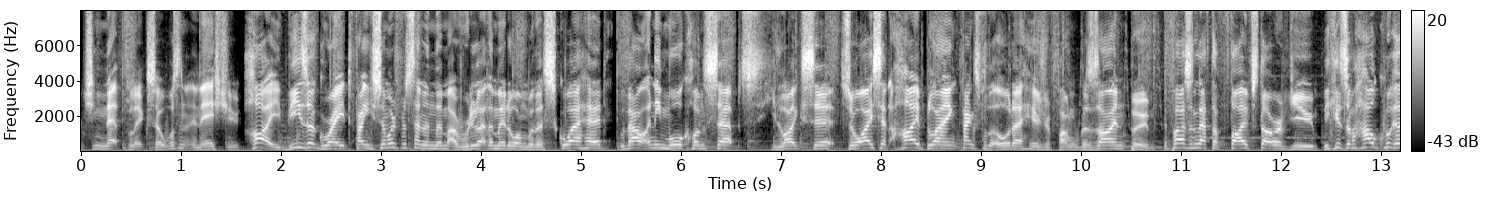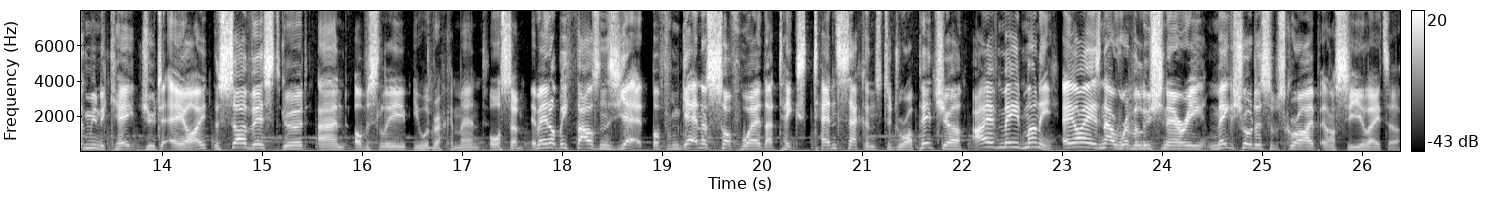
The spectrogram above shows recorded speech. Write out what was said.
watching Netflix, so it wasn't an issue. Hi, these are great. Thank you so much for sending them. I really like the middle one with a square head. Without any more concepts, he likes it. So I said, hi blank, thanks for the order. Here's your final design. Boom. The person left a five-star review because of how quick I communicate due to AI. The service, good, and obviously he would recommend. Awesome. It may not be thousands yet, but from getting a software that takes 10 seconds to draw a picture, I have made money. AI is now revolutionary. Make sure to subscribe and I'll see you later.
